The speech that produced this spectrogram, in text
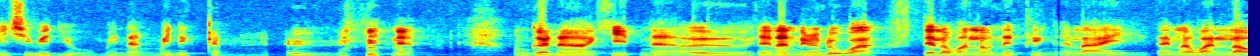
มีชีวิตอยู่ ไม่นั่งไม่นึกกัน เออนะ มันก็น่าคิดนะ เออฉะนั้นต้องดูว่า แต่ละวันเรานึกถึงอะไร แต่ละวันเรา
